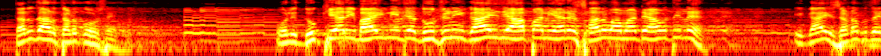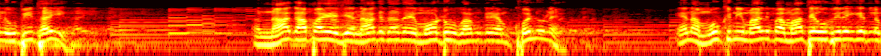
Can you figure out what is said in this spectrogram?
તરદાળ તડકો છે. ઓલી દુખિયારી બાઈની જે દૂધણી ગાય જે આપાની હારે સારવા માટે આવતી ને એ ગાય ઝડપ થઈને ઊભી થઈ. અને નાગ આપાએ જે નાગ દાદાએ મોઢું કામ કરી આમ ખોલ્યું ને, એના મુખની માલિપા માથે ઊભી રહી ગઈ એટલે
